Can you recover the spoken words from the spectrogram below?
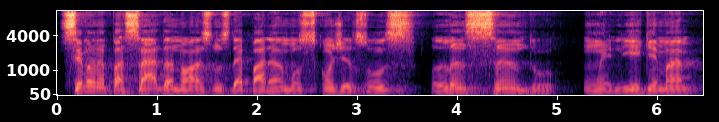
Semana passada nós nos deparamos com Jesus lançando um enigma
